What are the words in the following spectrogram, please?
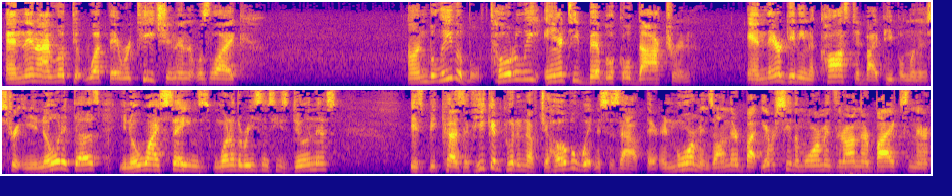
And then I looked at what they were teaching, and it was like unbelievable, totally anti-biblical doctrine. And they're getting accosted by people in the street. And you know what it does? You know why Satan's one of the reasons he's doing this? Is because if he can put enough Jehovah Witnesses out there and Mormons on their bike, you ever see the Mormons that are on their bikes and they're,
